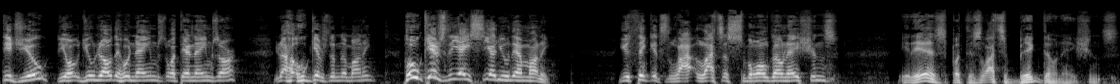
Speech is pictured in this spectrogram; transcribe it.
Did you? Do you, do you know who names, what their names are? You know who gives them the money? Who gives the ACLU their money? You think it's lots of small donations? It is, but there's lots of big donations.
